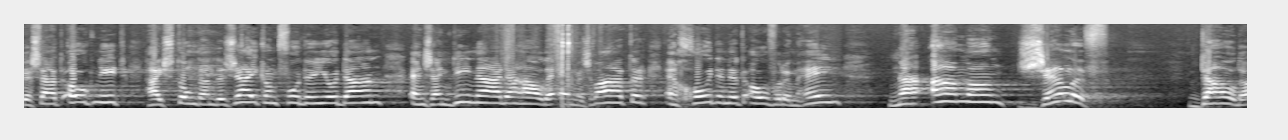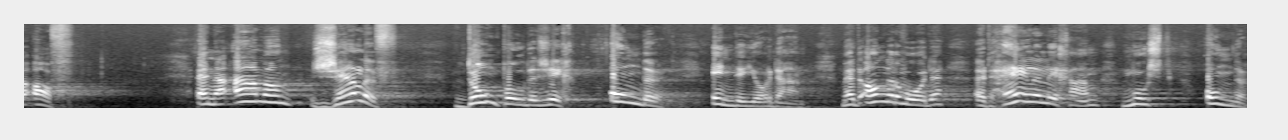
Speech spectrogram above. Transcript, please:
Er staat ook niet, hij stond aan de zijkant voor de Jordaan en zijn dienaren haalden emmers water en gooiden het over hem heen. Naaman zelf daalde af. En Naaman zelf dompelde zich onder in de Jordaan. Met andere woorden, het hele lichaam moest onder.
